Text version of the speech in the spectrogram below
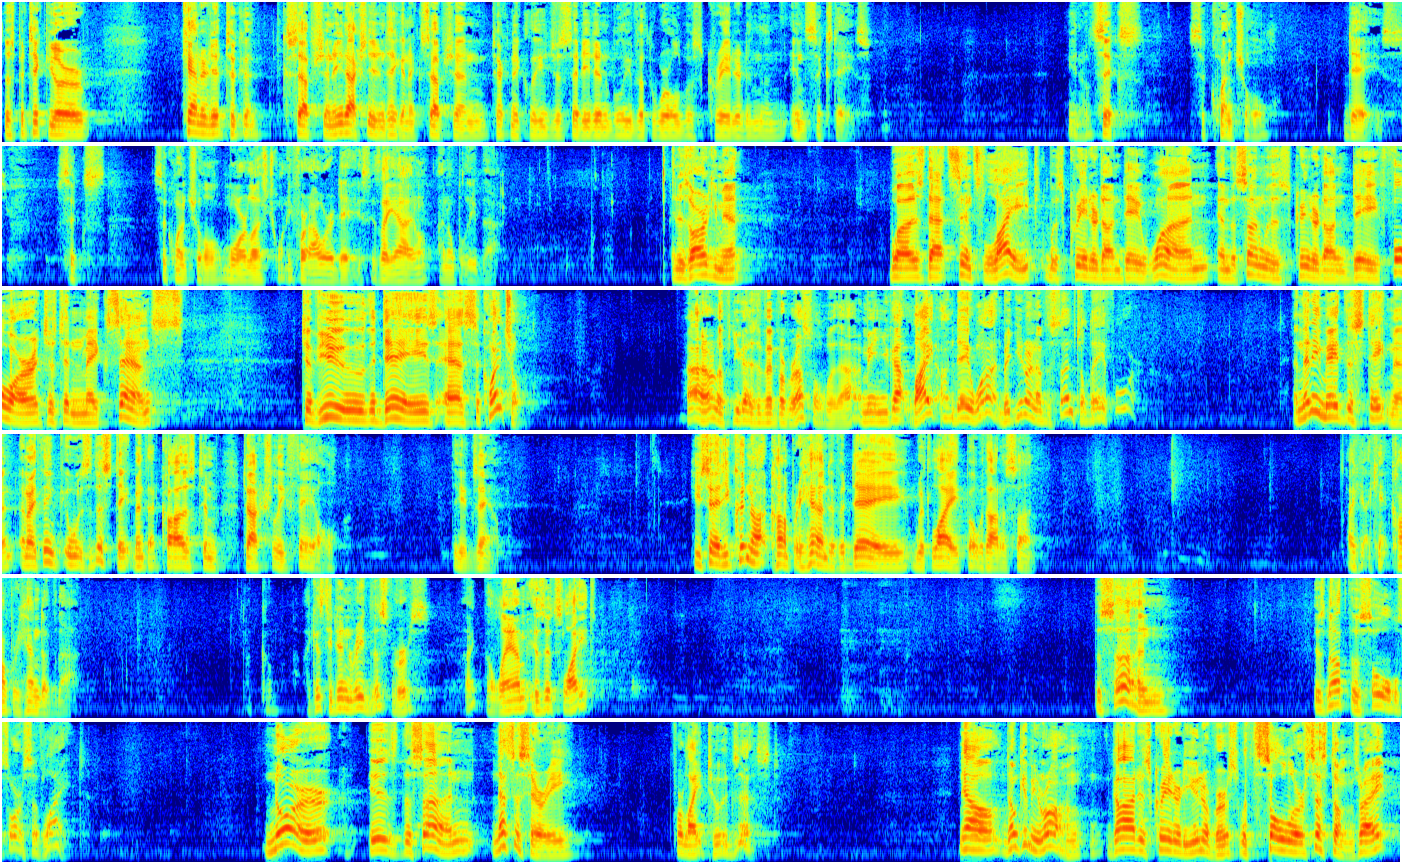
this particular candidate took a exception. He actually didn't take an exception. Technically, he just said he didn't believe that the world was created in, the, in six days. You know, six sequential days, six sequential, more or less 24 hour days. He's like, yeah, I don't, I don't believe that. And his argument was that since light was created on day one and the sun was created on day four, it just didn't make sense to view the days as sequential. I don't know if you guys have ever wrestled with that. I mean, you got light on day one, but you don't have the sun till day four. And then he made this statement, and I think it was this statement that caused him to actually fail the exam. He said he could not comprehend of a day with light but without a sun. I, I can't comprehend of that. I guess he didn't read this verse. Right? The Lamb is its light. The sun is not the sole source of light, nor is the sun necessary for light to exist. Now, don't get me wrong, God has created a universe with solar systems, right?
